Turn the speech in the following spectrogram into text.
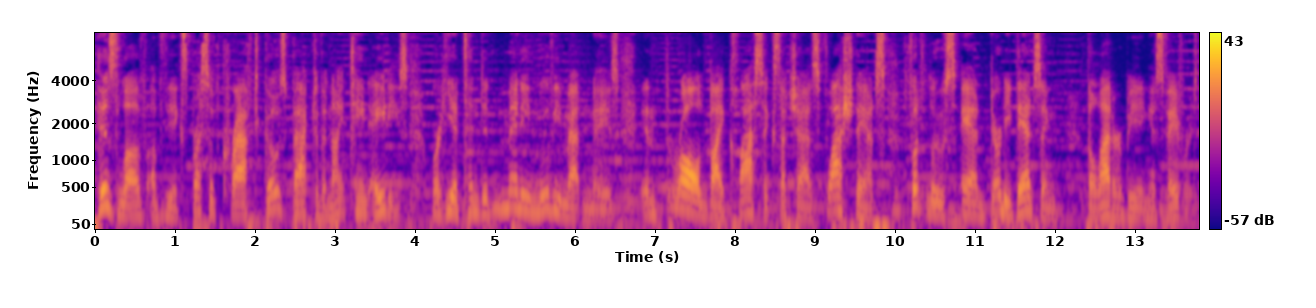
His love of the expressive craft goes back to the 1980s, where he attended many movie matinees, enthralled by classics such as Flashdance, Footloose, and Dirty Dancing, the latter being his favorite.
